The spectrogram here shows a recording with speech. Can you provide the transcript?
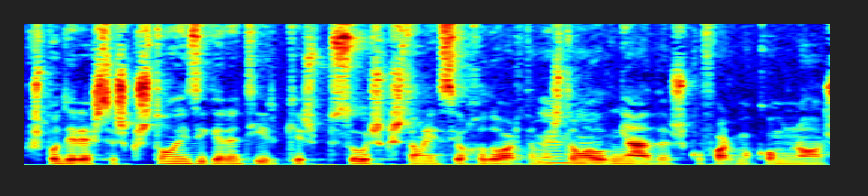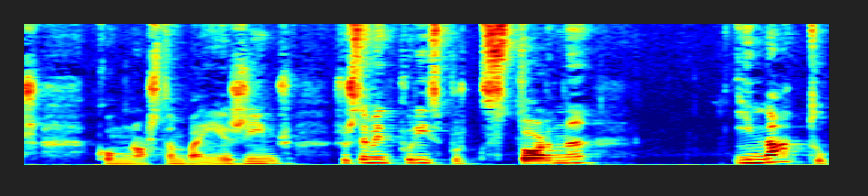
responder a estas questões e garantir que as pessoas que estão em seu redor também estão alinhadas com a forma como nós, como nós também agimos, justamente por isso, porque se torna inato.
